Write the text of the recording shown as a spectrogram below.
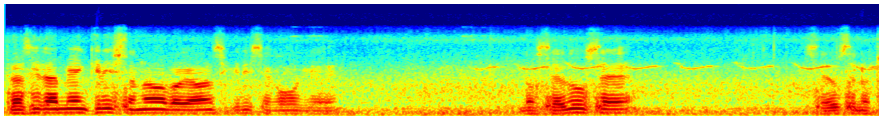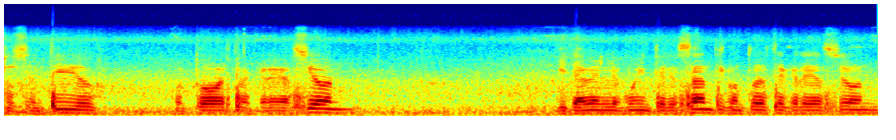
Pero así también Cristo, ¿no? Bhagavan y Cristo como que nos seduce, seduce nuestros sentidos con toda esta creación y también es muy interesante con toda esta creación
